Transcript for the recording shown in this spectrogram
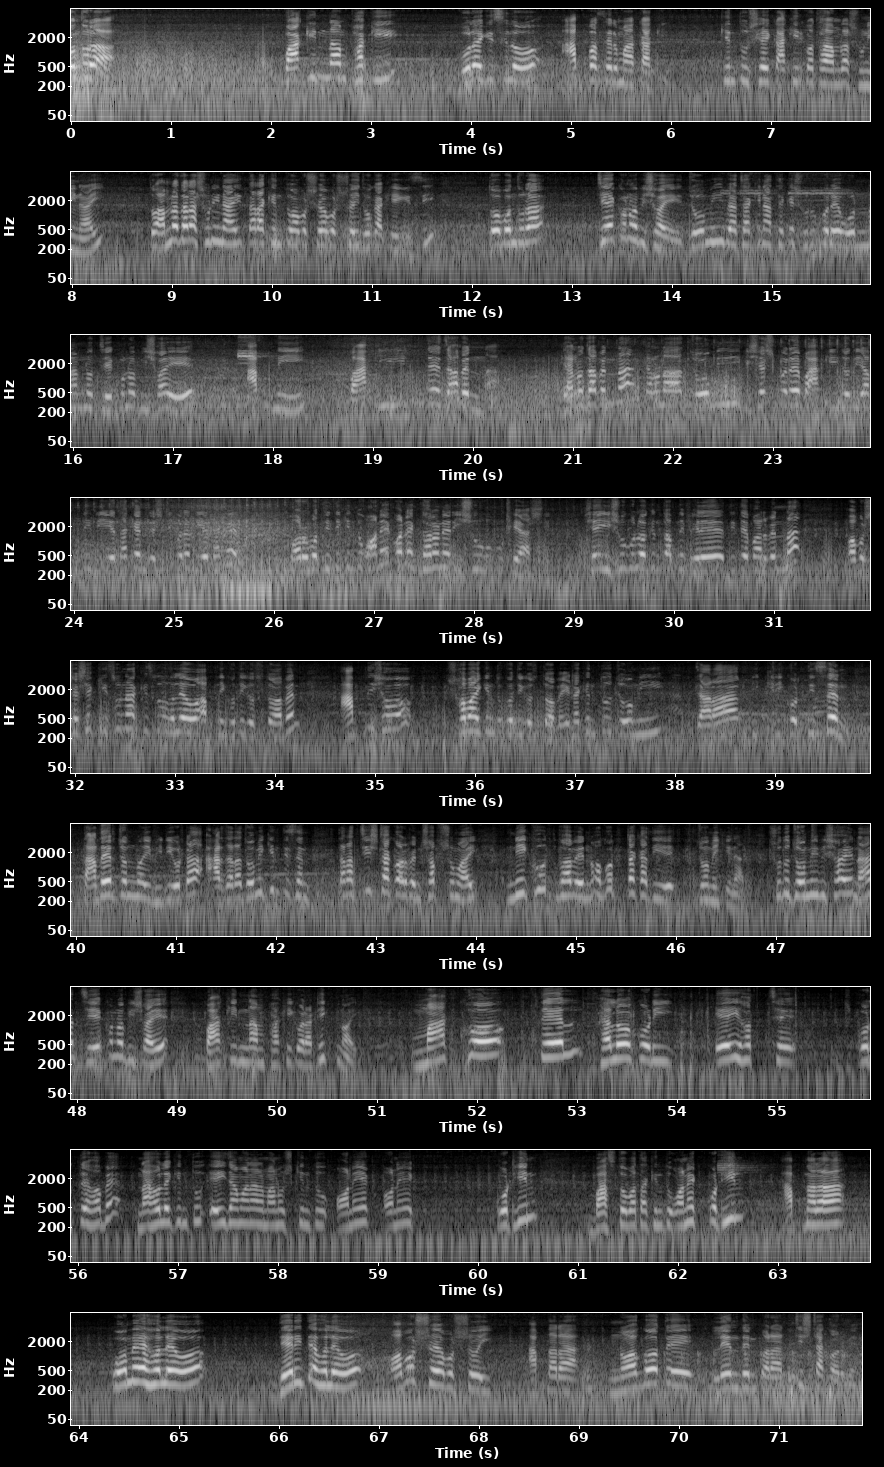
বন্ধুরা, পাখির নাম ফাঁকি বলে গেছিল আব্বাসের মা কাকি। কিন্তু সেই কাকির কথা আমরা শুনি নাই। তো আমরা যারা শুনি নাই, তারা কিন্তু অবশ্যই অবশ্যই ধোকা খেয়ে গেছি। তো বন্ধুরা, যে কোনো বিষয়ে, জমি বেচা কিনা থেকে শুরু করে অন্যান্য যে কোনো বিষয়ে আপনি বাকিতে যাবেন না। কেন যাবেন না? কেননা জমি বিশেষ করে বাকি যদি আপনি দিয়ে থাকেন রেজিস্ট্রি করে দিয়ে থাকেন পরবর্তীতে কিন্তু অনেক অনেক ধরনের ইস্যু উঠে আসে। সেই ইস্যুগুলো কিন্তু আপনি ফেলে দিতে পারবেন না। অবশেষে কিছু না কিছু হলেও আপনি ক্ষতিগ্রস্ত হবেন। আপনি সহ সবাই কিন্তু ক্ষতিগ্রস্ত হবে। এটা কিন্তু জমি যারা বিক্রি করতেছেন, তাদের জন্য এই ভিডিওটা। আর যারা জমি কিনতেছেন, তারা চেষ্টা করবেন সবসময় নিখুঁতভাবে নগদ টাকা দিয়ে জমি কেনার। শুধু জমি বিষয়ে না, যে কোনো বিষয়ে বাকির নাম ফাঁকি করা ঠিক নয়। মাখো, তেল, ফেলো করি, এই হচ্ছে করতে হবে, না হলে কিন্তু এই জামানার মানুষ কিন্তু অনেক অনেক কঠিন, বাস্তবতা কিন্তু অনেক কঠিন। আপনারা কমে হলেও, দেরিতে হলেও অবশ্যই অবশ্যই আপনারা নগদে লেনদেন করার চেষ্টা করবেন।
